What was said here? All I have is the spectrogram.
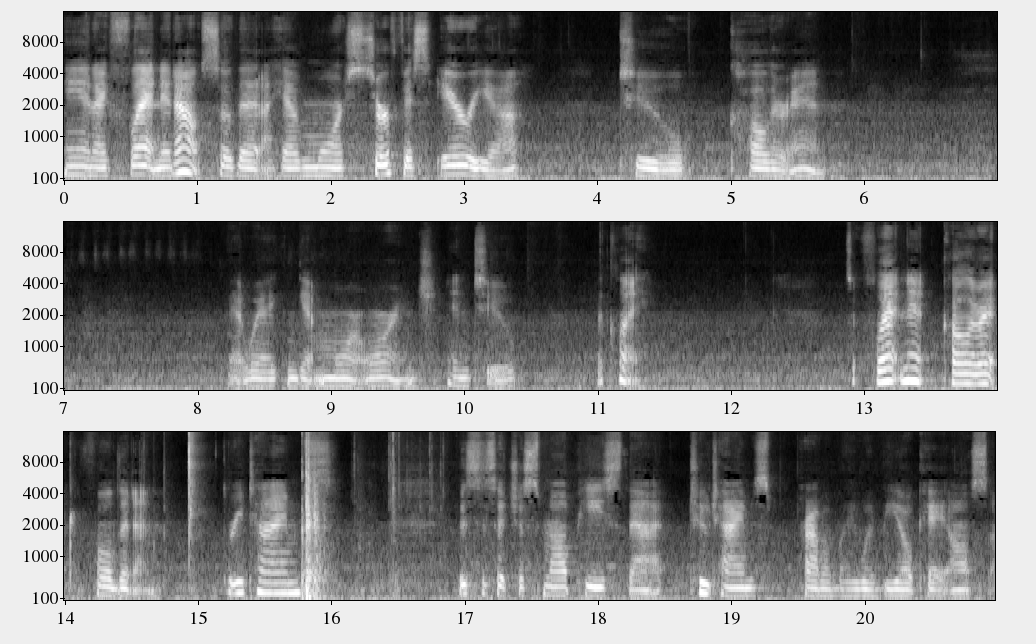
And I flatten it out so that I have more surface area to color in. That way I can get more orange into the clay. So flatten it, color it, fold it in. Three times. This is such a small piece that two times probably would be okay also.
